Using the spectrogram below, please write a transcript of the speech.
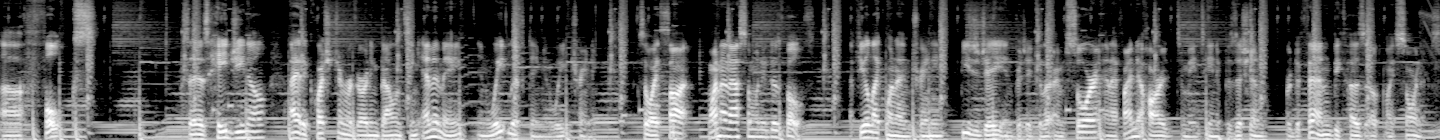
uh, Folks. Says, "Hey Geno, I had a question regarding balancing MMA and weightlifting and weight training. So I thought, why not ask someone who does both? Feel like when I'm training, BJJ in particular, I'm sore and I find it hard to maintain a position or defend because of my soreness.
